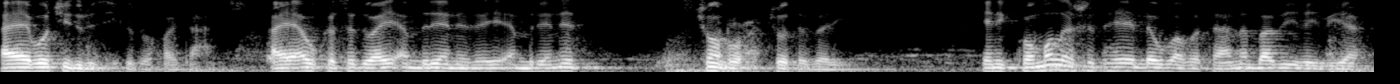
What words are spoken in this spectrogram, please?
دروسي كدو خواهي تحت آية أو كسدو أي أمرينت أي أمرينت شون روح شو تبري يعني كمال يشد هي لو بابتانا بابي غيبيات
